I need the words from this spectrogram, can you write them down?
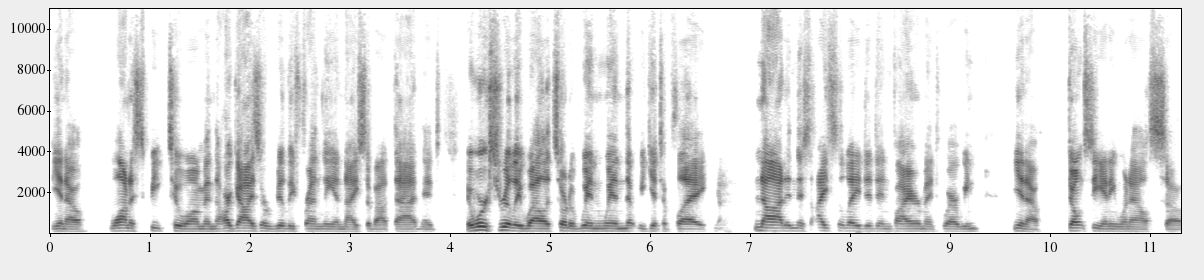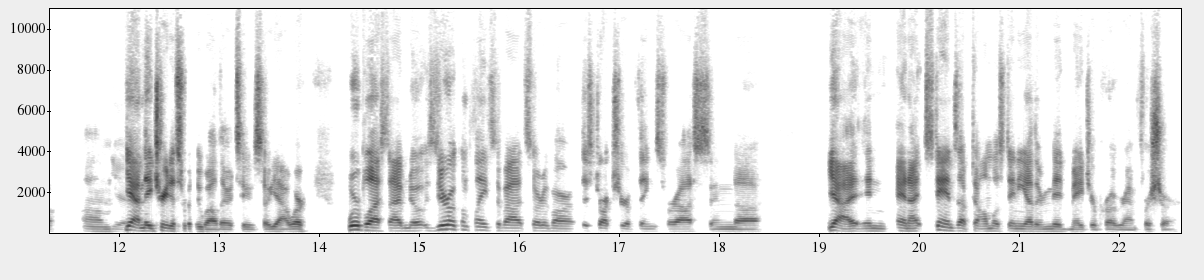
you know want to speak to them and our guys are really friendly and nice about that. And it it works really well. It's sort of win-win that we get to play not in this isolated environment where we you know don't see anyone else. So um, yeah. yeah. and they treat us really well there too so yeah we're we're blessed i have no zero complaints about sort of our the structure of things for us and uh yeah and and it stands up to almost any other mid-major program for sure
